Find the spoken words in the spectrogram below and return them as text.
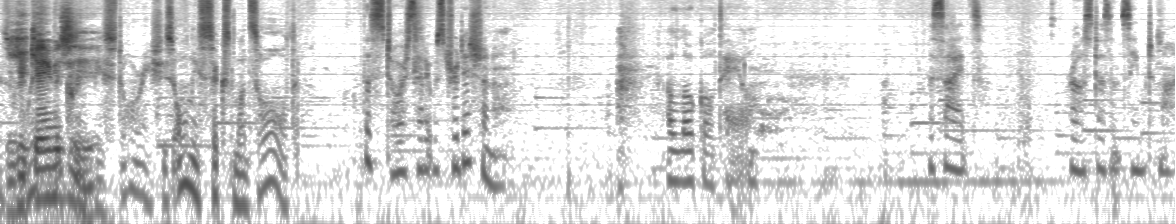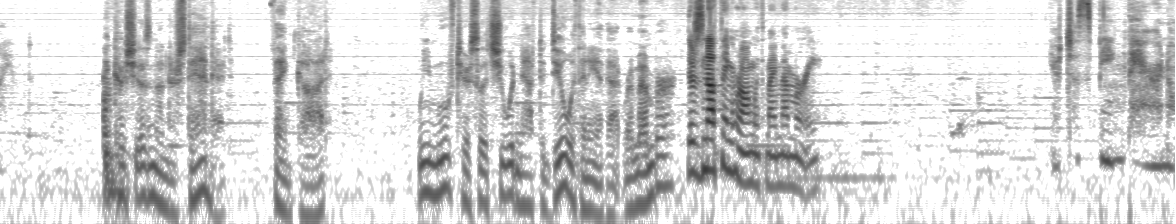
is 이게 with the 게임이지. creepy story? She's only six months old. The store said it was traditional. A local tale. Besides, Rose doesn't seem to mind. Because she doesn't understand it. Thank God. We moved here so that she wouldn't have to deal with any of that, remember? There's nothing wrong with my memory. You're just being paranoid.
